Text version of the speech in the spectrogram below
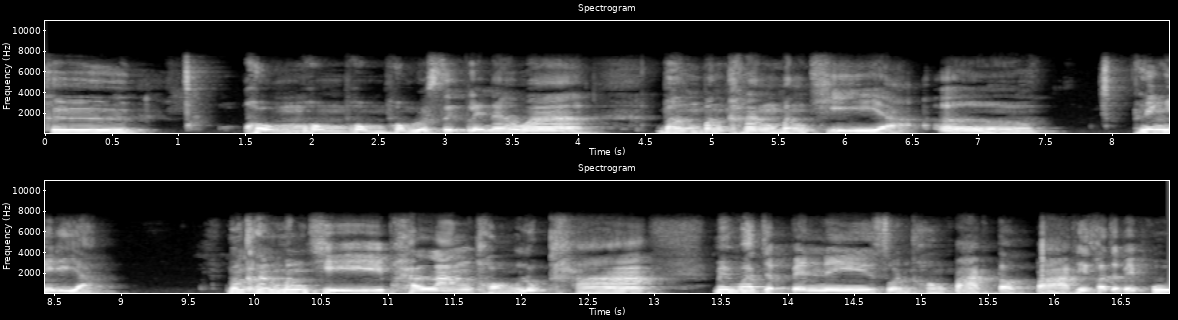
คือผมผมผมผมรู้สึกเลยนะว่า บางบางครั้งบางทีอะเออเรียกไงดีอะ บางครั้งบางทีพลังของลูกค้า ไม่ว่าจะเป็นในส่วนของปากต่อปากที่เขาจะไปพู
